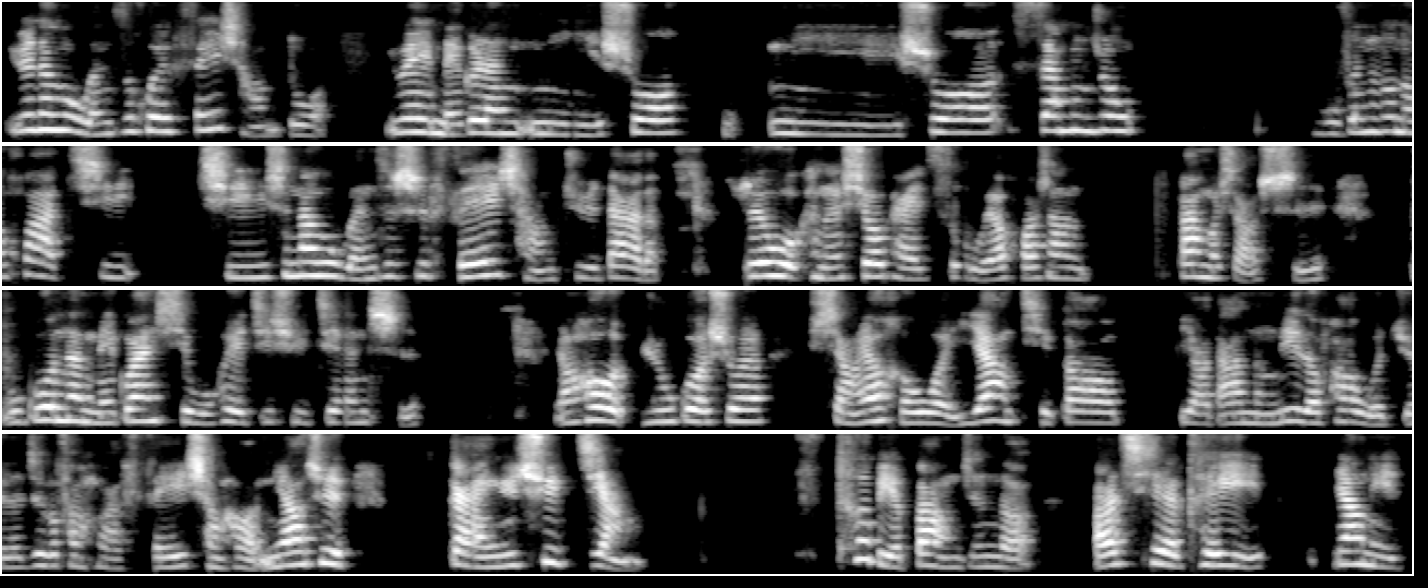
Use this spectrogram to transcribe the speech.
因为那个文字会非常多。因为每个人你说你说三分钟、五分钟的话，其其实那个文字是非常巨大的，所以我可能修改一次我要花上半个小时。不过呢，没关系，我会继续坚持。然后如果说想要和我一样提高，表达能力的话，我觉得这个方法非常好。你要去敢于去讲，特别棒，真的，而且可以让你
